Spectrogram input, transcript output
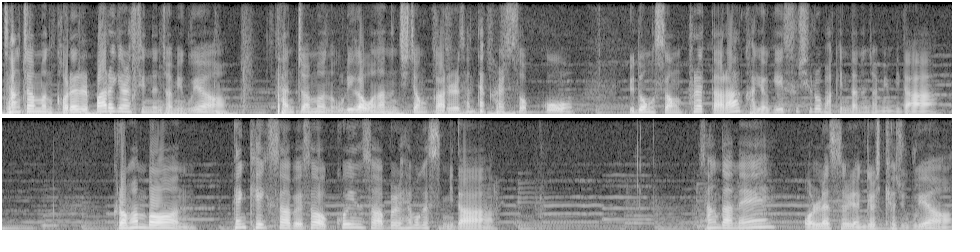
장점은 거래를 빠르게 할 수 있는 점이고요. 단점은 우리가 원하는 지정가를 선택할 수 없고 유동성 풀에 따라 가격이 수시로 바뀐다는 점입니다. 그럼 한번 팬케이크 수합에서 코인 수합을 해보겠습니다. 상단에 월렛을 연결시켜 주고요.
